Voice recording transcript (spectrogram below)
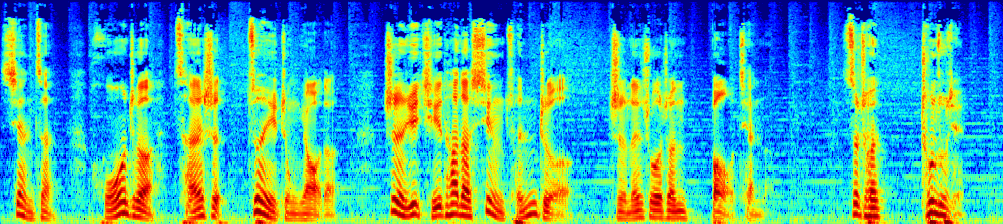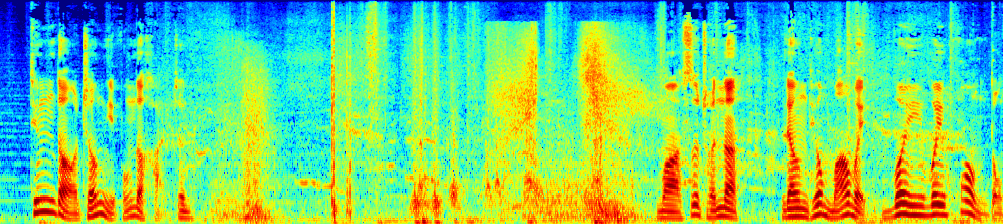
现在活着才是。最重要的，至于其他的幸存者，只能说声抱歉了。思纯，冲出去！听到张一峰的喊声，马思纯呢，两条马尾微微晃动，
